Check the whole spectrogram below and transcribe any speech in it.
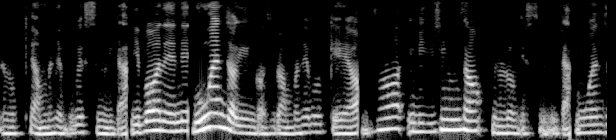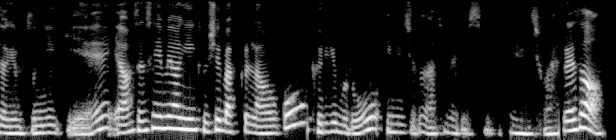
이렇게 한번 해보겠습니다. 이번에는 몽환적인 것으로 한번 해볼게요. 그래서 이미지 생성 누르겠습니다. 몽환적인 분위기에 여학생 3명이 교실 밖을 나오고 그림으로 이미지로 나타내고 있습니다. 네, 좋아요. 그래서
